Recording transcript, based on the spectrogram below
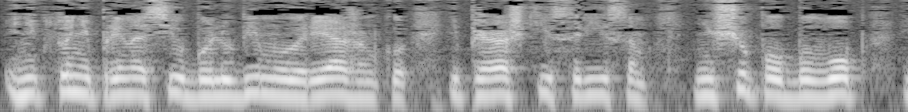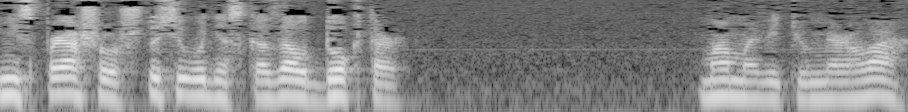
и никто не приносил бы любимую ряженку и пирожки с рисом, не щупал бы лоб и не спрашивал, что сегодня сказал доктор. Мама ведь умерла.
